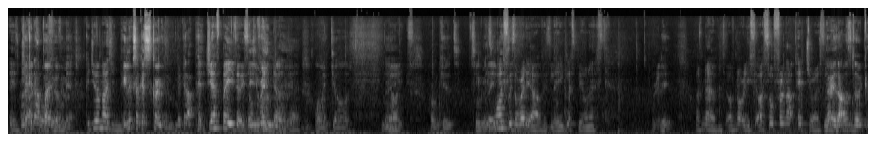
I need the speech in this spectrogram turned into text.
I'm looking at that photo of him here. Could you imagine He looks like a scrotum. Look at that picture. Jeff Bezos on Tinder? yeah. Oh my god. No, Yikes. I'm good. Single His ladies. wife was already out of his league. Let's be honest. Really? I don't know. I've not really. I saw from that picture. I saw No, that was the that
